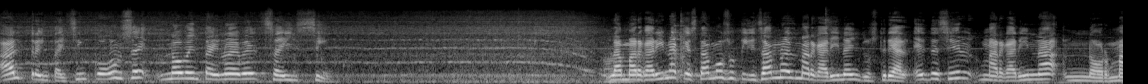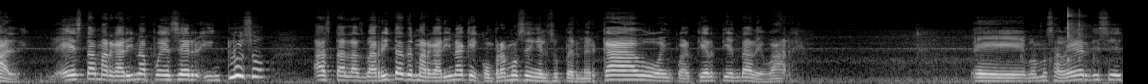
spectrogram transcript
al 3511-9965. La margarina que estamos utilizando es margarina industrial, es decir, margarina normal. Esta margarina puede ser incluso hasta las barritas de margarina que compramos en el supermercado o en cualquier tienda de barrio. Eh, vamos a ver, dice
